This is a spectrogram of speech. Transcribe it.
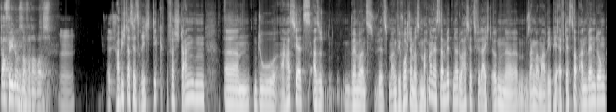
da fehlt uns einfach noch was. Mhm. Also Habe ich das jetzt richtig verstanden? Ähm, du hast jetzt, also wenn wir uns jetzt mal irgendwie vorstellen, was macht man jetzt damit? Ne? Du hast jetzt vielleicht irgendeine, sagen wir mal, WPF-Desktop-Anwendung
